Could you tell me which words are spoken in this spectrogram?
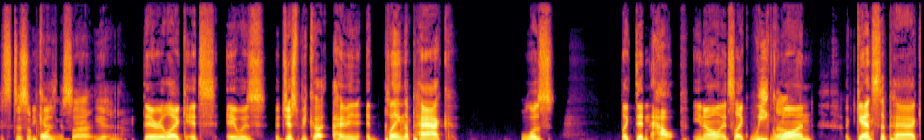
It's disappointing. It's not yeah. They were like, "It's, it was just because I mean, playing the pack was like didn't help. You know, it's like week No. one." Against the pack,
